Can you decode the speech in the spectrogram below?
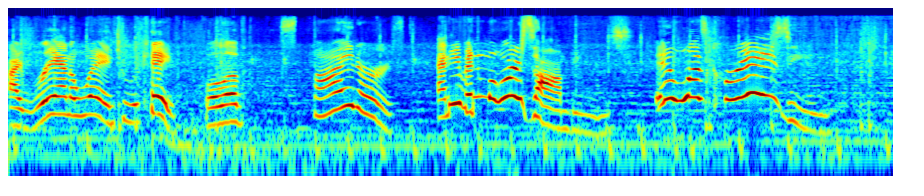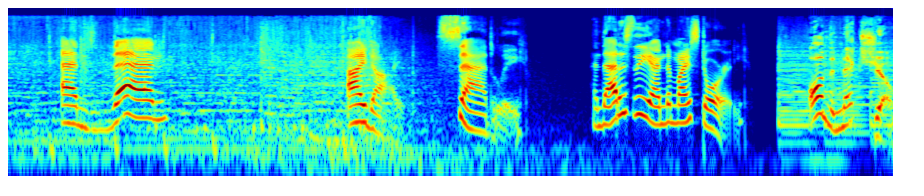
I ran away into a cave full of spiders and even more zombies. It was crazy. And then I died, sadly. And that is the end of my story. On the next show,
